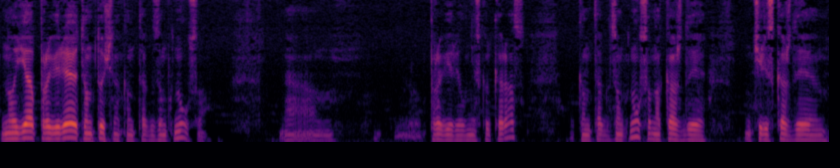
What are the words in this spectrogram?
Но я проверяю, там точно контакт замкнулся проверил несколько раз. Контакт замкнулся на каждые, через каждые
